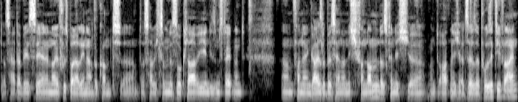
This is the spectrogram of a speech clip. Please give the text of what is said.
dass Hertha BSC eine neue Fußballarena bekommt. Das habe ich zumindest so klar wie in diesem Statement ähm, von Herrn Geisel bisher noch nicht vernommen. Das finde ich und ordne ich als sehr, sehr positiv ein.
